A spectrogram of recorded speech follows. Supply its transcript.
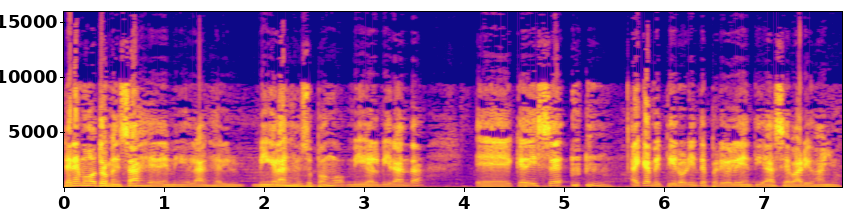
Tenemos otro mensaje de Miguel Ángel, Miguel Ángel supongo, Miguel Miranda. Eh, que dice, hay que admitir, Oriente perdió la identidad hace varios años.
